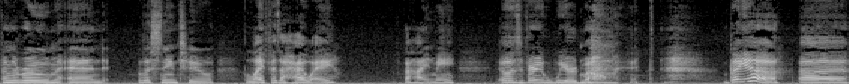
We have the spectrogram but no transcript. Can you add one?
from the room and listening to Life is a Highway behind me. It was a very weird moment. but yeah, uh,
